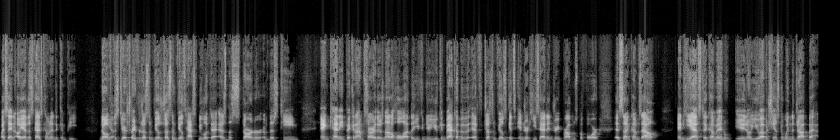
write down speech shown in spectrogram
by saying, oh, yeah, this guy's coming in to compete. No, the Steelers trade for Justin Fields, Justin Fields has to be looked at as the starter of this team. And Kenny Pickett, I'm sorry, there's not a whole lot that you can do. You can back up if, if Justin Fields gets injured. He's had injury problems before. If Son comes out and he has to come in, you know, you have a chance to win the job back.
